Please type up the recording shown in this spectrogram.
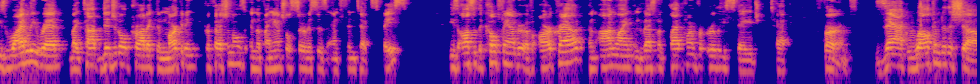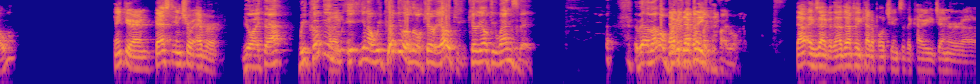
He's widely read by top digital product and marketing professionals in the financial services and fintech space. He's also the co-founder of OurCrowd, an online investment platform for early stage tech firms. Zack, welcome to the show. Thank you, Aaron. Best intro ever. You like that? We could do, like you know, we could do a little karaoke, karaoke Wednesday. that, that'll That bring would it, that'll definitely- make it viral. That exactly. That'll definitely catapult you into the Kylie Jenner uh,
